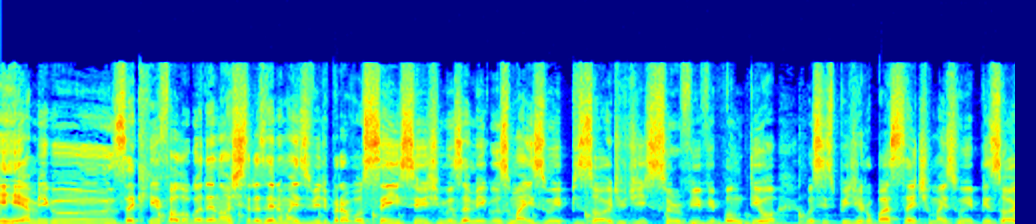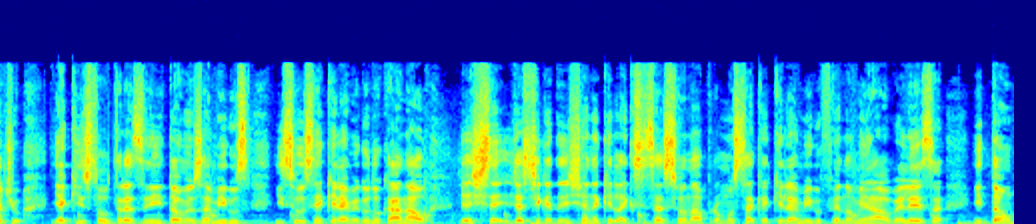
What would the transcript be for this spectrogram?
E hey, amigos, aqui quem falou Godenote trazendo mais vídeo pra vocês E hoje, meus amigos, mais um episódio de Survive.io Vocês pediram bastante mais um episódio E aqui estou trazendo então, meus amigos E se você é aquele amigo do canal, já, já chega deixando aquele like sensacional pra mostrar que é aquele amigo fenomenal, beleza? Então,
